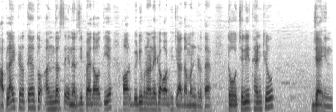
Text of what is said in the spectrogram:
आप लाइक करते हैं तो अंदर से एनर्जी पैदा होती है और वीडियो बनाने का और भी ज़्यादा मन करता है। तो चलिए थैंक यू जय हिंद।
